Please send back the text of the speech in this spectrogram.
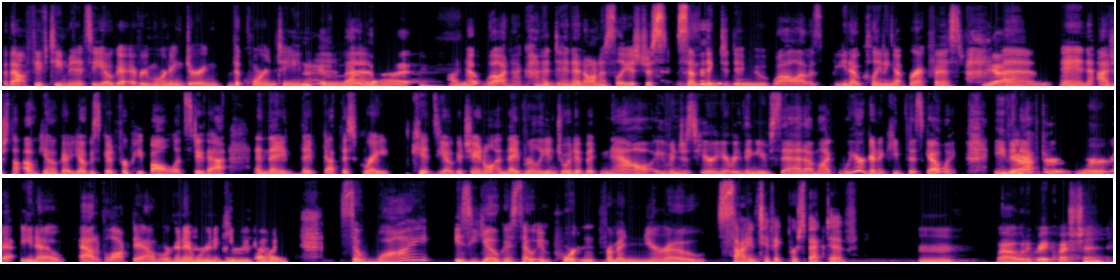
about 15 minutes of yoga every morning during the quarantine. I love um, that. I know. Well, and I kind of did it, honestly. It's just something to do while I was, you know, cleaning up breakfast. Yeah. Um, and I just thought, oh, yoga, yoga's good for people. Let's do that. And they, they've got this great kids yoga channel and they've really enjoyed it. But now, even just hearing everything you've said, I'm like, we are going to keep this going even yeah. after we're, eh, you know, out of lockdown. We're going to, mm-hmm. we're going to keep it mm-hmm. going. So why is yoga so important from a neuroscientific perspective? Mm, wow, what a great question.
